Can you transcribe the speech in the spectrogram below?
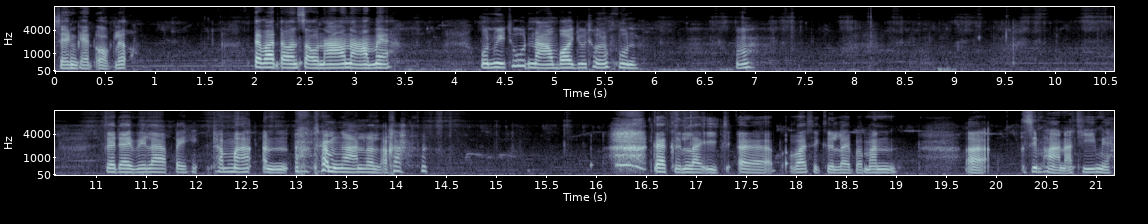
แสงแดดออกแล้ว แต่ว่าตอนเสาร์หนาวหนาวไหมคุณมีทูดหนาวบอยอยู่ทนฝุ่นก็ได้เวลาไปทำมาอันทำงานแล้วล่ะค่ะ แต่คืนไรอีก เอ่อว่าสิคืนไรประมาณอ่าสิบห้านาทีเมีย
